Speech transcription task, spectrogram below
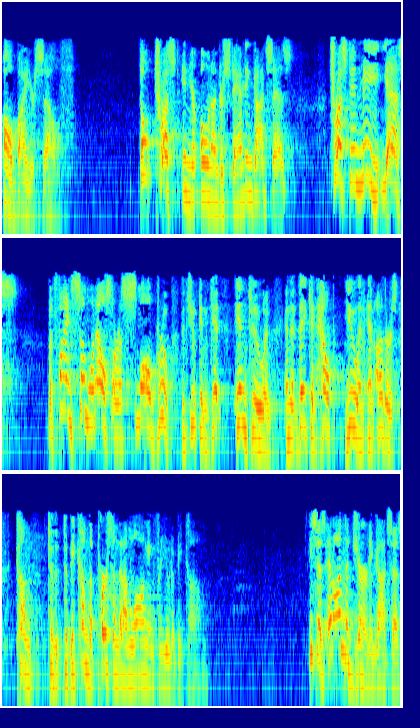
all by yourself. Don't trust in your own understanding, God says. Trust in me, yes. But find someone else or a small group that you can get into and, and that they can help you and, and others come to, the, to become the person that I'm longing for you to become. He says, and on the journey, God says,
